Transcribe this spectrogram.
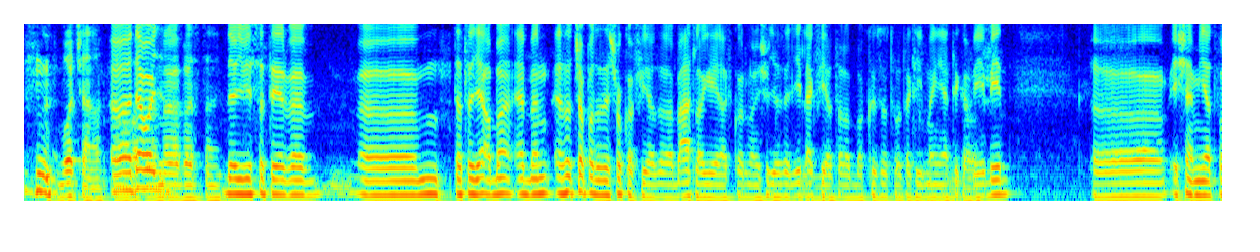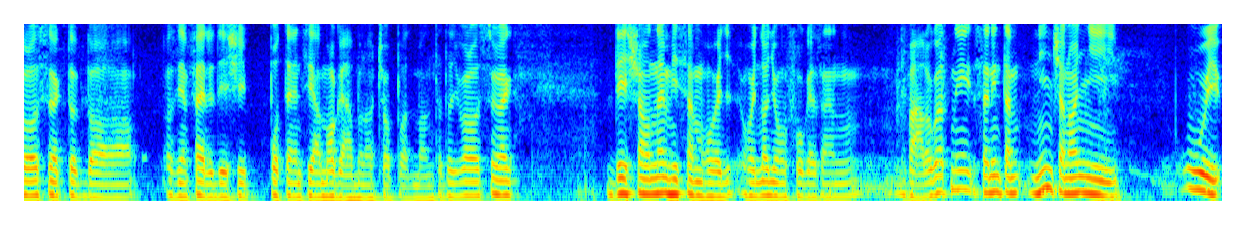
Bocsánat, Ö, de hogy- megakasztani. De hogy visszatérve, ö, tehát hogy abban, ebben ez a csapat azért sokkal fiatalabb, átlag életkorban is, ugye ez egy legfiatalabbak között volt, akik megnyerték a VB-t, ö, és emiatt valószínűleg több a, az ilyen fejlődési potenciál magában a csapatban. Tehát, hogy valószínűleg Deschamps nem hiszem, hogy, hogy nagyon fog ezen válogatni. Szerintem nincsen annyi új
